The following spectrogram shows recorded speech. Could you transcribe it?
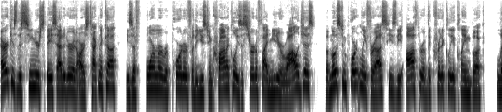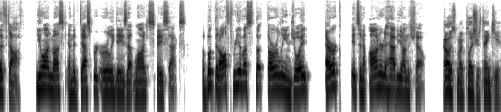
Eric is the senior space editor at Ars Technica. He's a former reporter for the Houston Chronicle. He's a certified meteorologist. But most importantly for us, he's the author of the critically acclaimed book, Liftoff Elon Musk and the Desperate Early Days That Launched SpaceX, a book that all three of us th- thoroughly enjoyed. Eric, it's an honor to have you on the show. Oh, it's my pleasure. Thank you.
